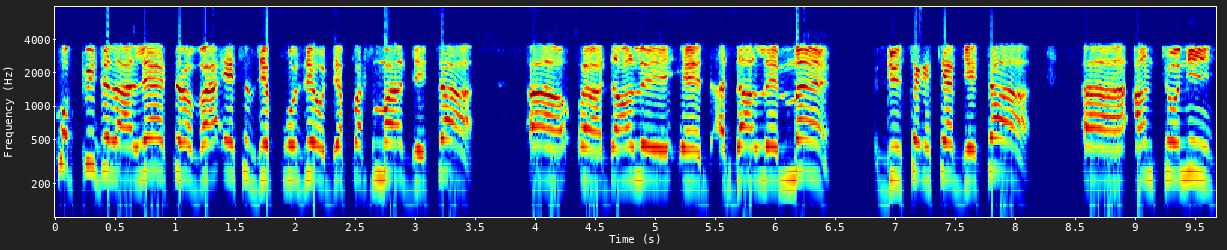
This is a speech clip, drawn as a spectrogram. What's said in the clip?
copie de la lettre va être déposée au département d'État euh, euh, dans, les, dans les mains du secrétaire d'État euh, Anthony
